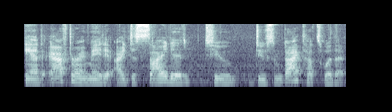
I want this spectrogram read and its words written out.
And after I made it, I decided to do some die cuts with it.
